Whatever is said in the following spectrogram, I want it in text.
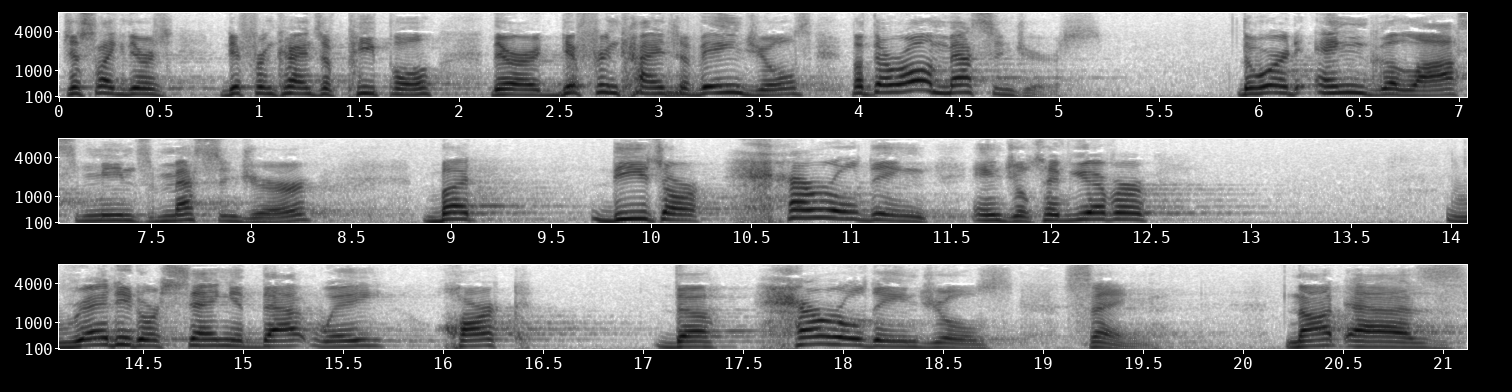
Just like there's different kinds of people, there are different kinds of angels, but they're all messengers. The word angelos means messenger, but these are heralding angels. Have you ever read it or sang it that way? Hark, the herald angels sing. Not as,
